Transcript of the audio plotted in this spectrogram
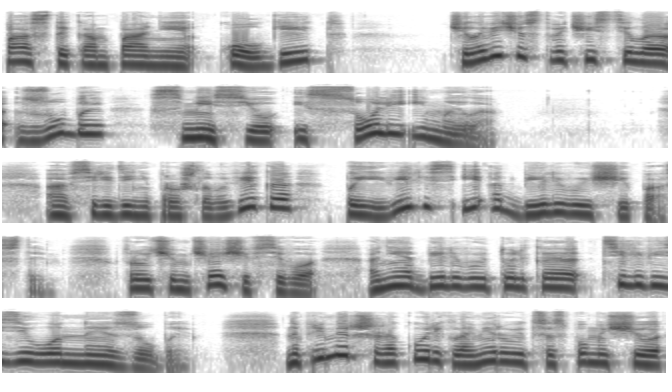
пасты компании Colgate – человечество чистило зубы смесью из соли и мыла. А в середине прошлого века появились и отбеливающие пасты. Впрочем, чаще всего они отбеливают только телевизионные зубы. Например, широко рекламируются с помощью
